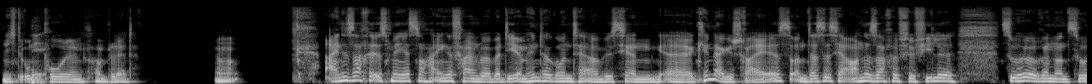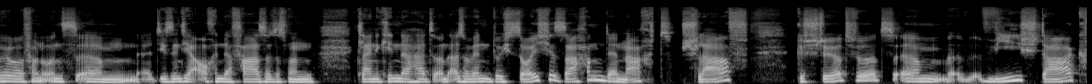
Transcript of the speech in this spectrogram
Nicht umpolen nee. komplett. Ja. Eine Sache ist mir jetzt noch eingefallen, weil bei dir im Hintergrund ja ein bisschen äh, Kindergeschrei ist. Und das ist ja auch eine Sache für viele Zuhörerinnen und Zuhörer von uns. Ähm, die sind ja auch in der Phase, dass man kleine Kinder hat. Und also wenn durch solche Sachen der Nachtschlaf gestört wird, ähm, wie stark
